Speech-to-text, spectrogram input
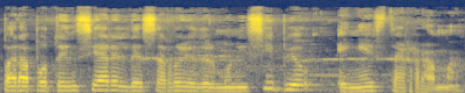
para potenciar el desarrollo del municipio en esta rama.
